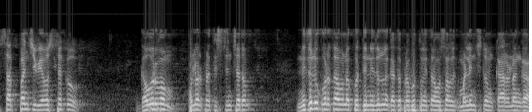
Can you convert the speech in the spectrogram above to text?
సర్పంచ్ వ్యవస్థకు గౌరవం పునర్ప్రతిష్ఠించడం నిధులు కొరత ఉన్న కొద్ది నిధులను గత ప్రభుత్వం ఇతర అవసరాలకు మళ్ళించడం కారణంగా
